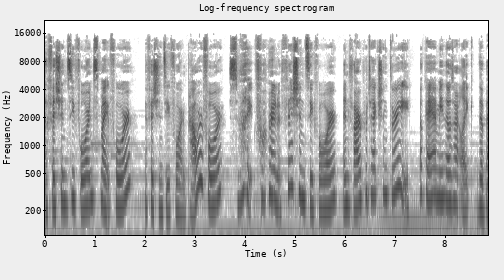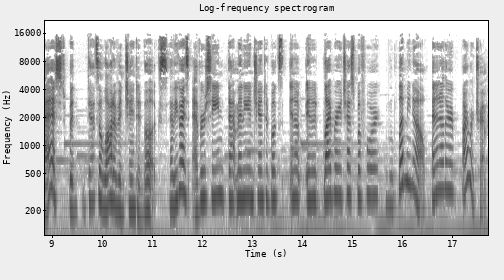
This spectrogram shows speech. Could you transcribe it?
Efficiency 4 and Smite 4, Efficiency 4 and Power 4, Smite 4 and Efficiency 4, and Fire Protection 3. Okay, I mean, those aren't like the best, but that's a lot of enchanted books. Have you guys ever seen that many enchanted books in a, in a library chest before? Let me know. And another armor trim.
